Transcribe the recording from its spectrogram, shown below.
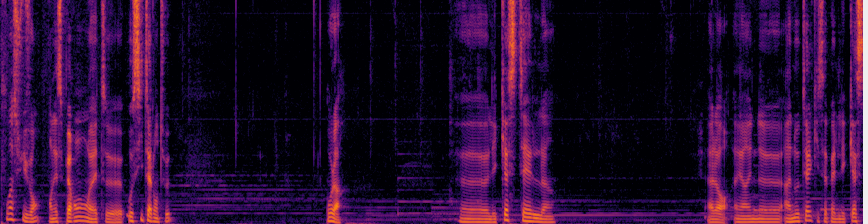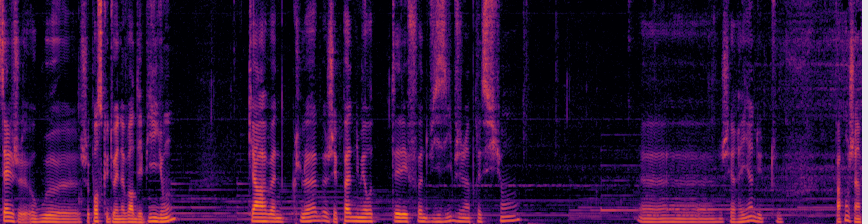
point suivant, en espérant être euh, aussi talentueux. Oh là. Euh, les castels. Alors, un hôtel qui s'appelle les Castels, je- où je pense qu'il doit y en avoir des billions. Caravan Club, j'ai pas de numéro de téléphone visible, j'ai l'impression. Euh, j'ai rien du tout. Par contre, j'ai un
